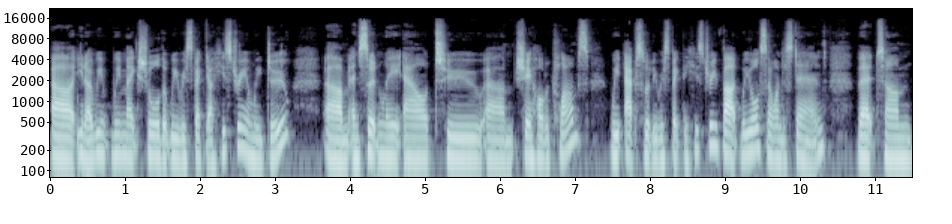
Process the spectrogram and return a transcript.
uh, you know we we make sure that we respect our history and we do. Um, and certainly our two um, shareholder clubs, we absolutely respect the history, but we also understand that um,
